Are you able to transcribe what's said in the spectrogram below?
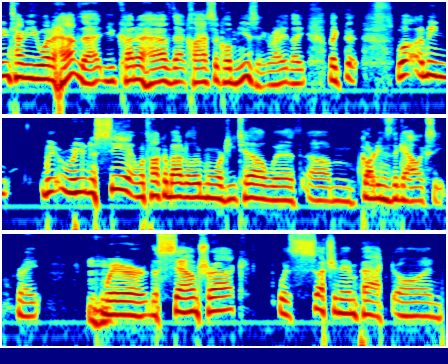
anytime you want to have that, you kind of have that classical music, right? Like, like the, well, I mean, we, we're going to see it, and we'll talk about it a little bit more detail with um, Guardians of the Galaxy, right? Mhm. where the soundtrack was such an impact on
